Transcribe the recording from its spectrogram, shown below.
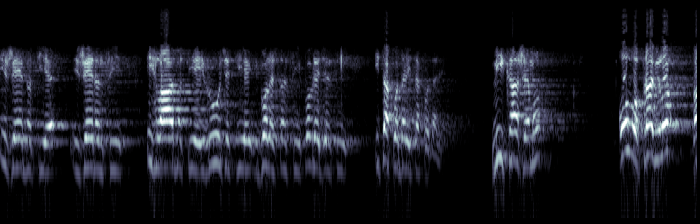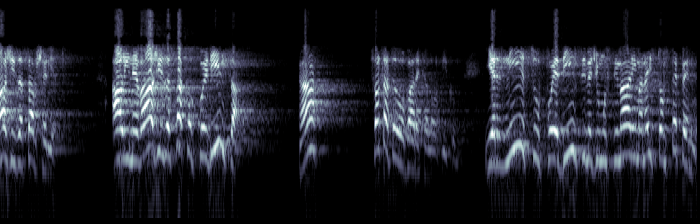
i žedno ti je, i žedan si, i hladno ti je, i vruće ti je, i bolestan si, i povređen si, i tako dalje, i tako dalje. Mi kažemo, ovo pravilo važi za sav šerijet. Ali ne važi za svakog pojedinca. Ha? Svatate ovo barek fikum. Jer nisu pojedinci među muslimanima na istom stepenu.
